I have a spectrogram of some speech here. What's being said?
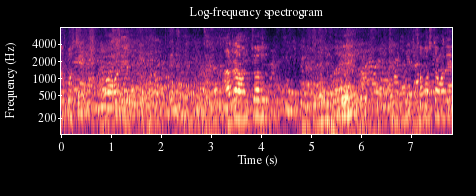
উপস্থিত আমাদের আলরা অঞ্চল সমস্ত আমাদের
